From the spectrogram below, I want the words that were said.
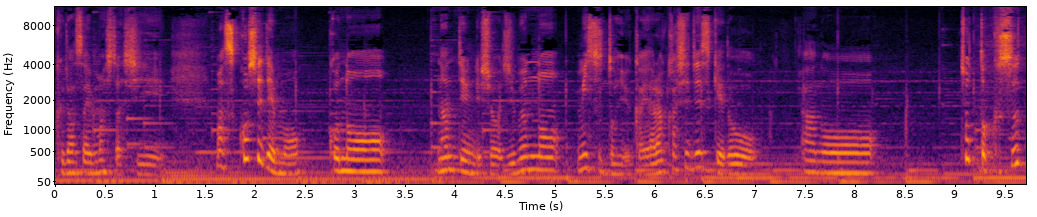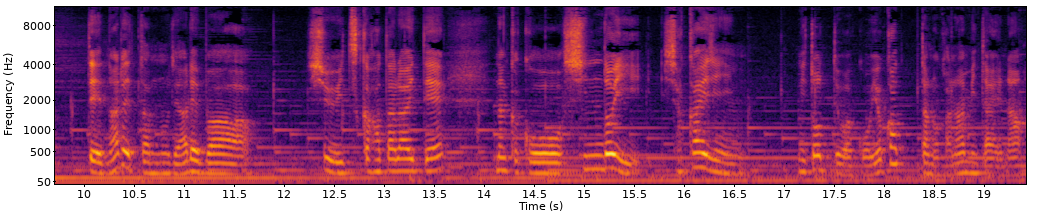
くださいましたし、まあ、少しでもこの何て言うんでしょう自分のミスというかやらかしですけどあのちょっとくすっとって慣れたのであれば週5日働いてなんかこうしんどい社会人にとってはこう良かったのかなみたいな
